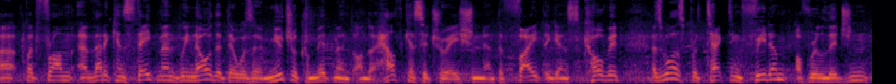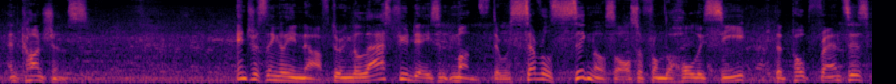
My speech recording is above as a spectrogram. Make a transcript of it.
Uh, but from a Vatican statement, we know that there was a mutual commitment on the healthcare situation and the fight against COVID, as well as protecting freedom of religion and conscience. Interestingly enough, during the last few days and months, there were several signals also from the Holy See that Pope Francis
